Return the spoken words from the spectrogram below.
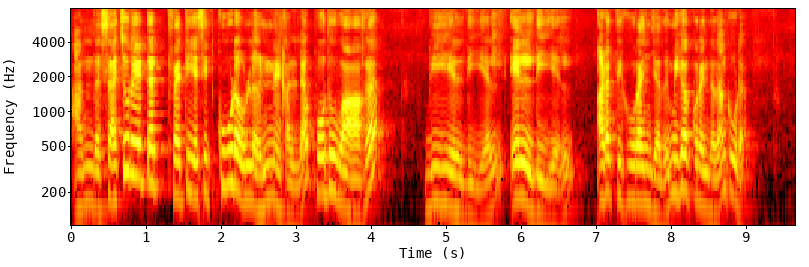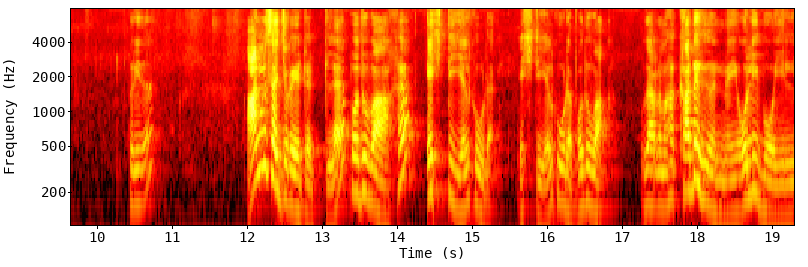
அந்த சச்சுரேட்டட் ஃபேட்டி ஆசிட் கூட உள்ள எண்ணெய்களில் பொதுவாக பிஎல்டிஎல் எல்டிஎல் அடர்த்தி குறைஞ்சது மிக குறைந்ததான் கூட. புரியுதா? அன்சச்சுரேட்டடில் பொதுவாக ஹெச்டிஎல் கூட. ஹெச்டிஎல் கூட பொதுவாக உதாரணமாக கடுகு எண்ணெய் ஒலிவ் ஆயில்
